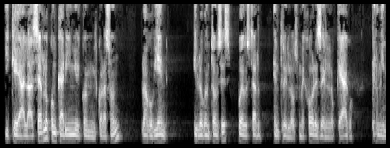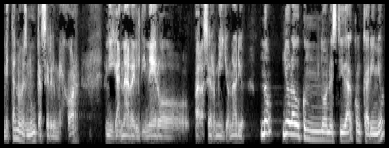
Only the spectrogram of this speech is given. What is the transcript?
y que al hacerlo con cariño y con el corazón, lo hago bien. Y luego entonces puedo estar entre los mejores en lo que hago. Pero mi meta no es nunca ser el mejor, ni ganar el dinero para ser millonario. No, yo lo hago con honestidad, con cariño,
